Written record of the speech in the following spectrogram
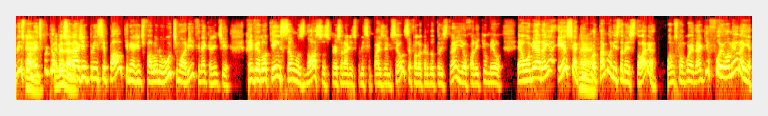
Principalmente é, porque é o personagem verdade. principal, que nem a gente falou no último Arif, né? Que a gente revelou quem são os nossos personagens principais do MCU. Você falou que era o Doutor Estranho e eu falei que o meu é o Homem-Aranha. Esse aqui, é. o protagonista da história, vamos concordar que foi o Homem-Aranha.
